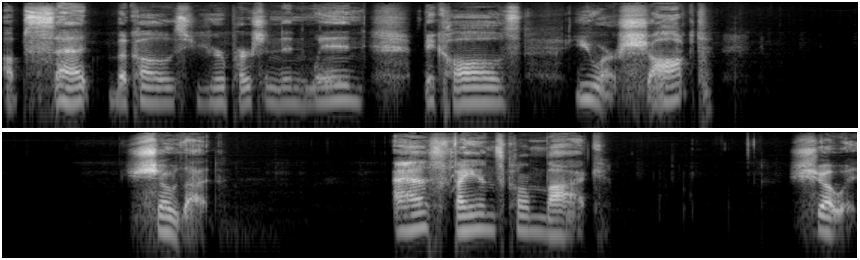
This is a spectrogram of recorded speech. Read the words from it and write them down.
upset because your person didn't win, because you are shocked, show that. As fans come back, show it.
